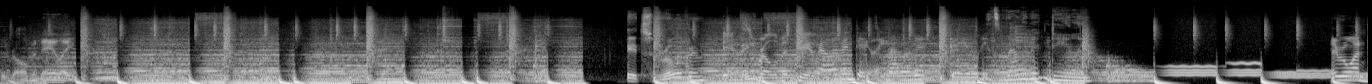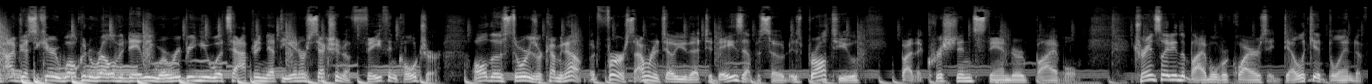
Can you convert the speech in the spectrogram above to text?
is Relevant Daily. It's relevant. It's daily. relevant daily. Relevant Daily. Relevant Daily. It's relevant daily. Everyone, I'm Jesse Carey. Welcome to Relevant Daily, where we bring you what's happening at the intersection of faith and culture. All those stories are coming up, but first, I want to tell you that today's episode is brought to you by the Christian Standard Bible. Translating the Bible requires a delicate blend of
